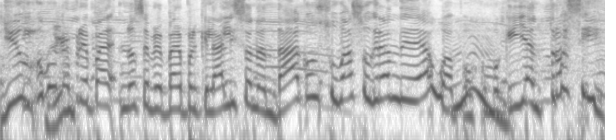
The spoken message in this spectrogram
yo digo, ¿cómo no, prepara- no se prepara? Porque la Alison andaba con su vaso grande de agua, pues como que ella entró así.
